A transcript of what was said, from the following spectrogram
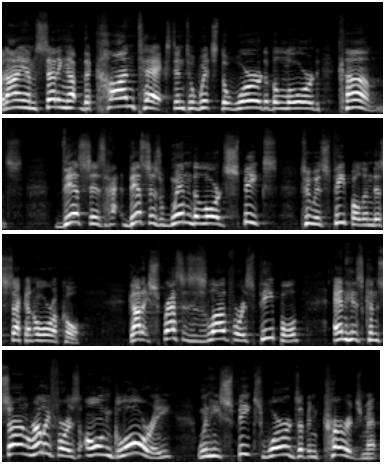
but I am setting up the context into which the word of the Lord comes. This is, this is when the Lord speaks to his people in this second oracle. God expresses his love for his people and his concern really for his own glory when he speaks words of encouragement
